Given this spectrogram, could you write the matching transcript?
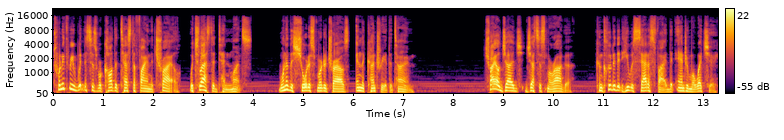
23 witnesses were called to testify in the trial, which lasted 10 months, one of the shortest murder trials in the country at the time. Trial Judge Justice Moraga concluded that he was satisfied that Andrew Moeche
